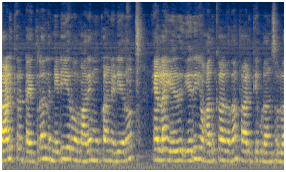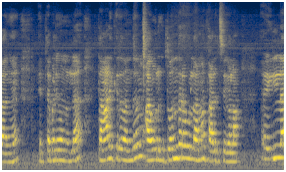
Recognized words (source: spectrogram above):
தாளிக்கிற டயத்தில் அந்த நெடியரும் ஒரு மாதிரி மூக்கால் நெடியரும் எல்லாம் எரி எரியும். அதுக்காக தான் தாளிக்கக்கூடாதுன்னு சொல்லுவாங்க. மத்தபடி ஒன்றும் இல்லை. தாளிக்கிறது வந்து அவங்களுக்கு தொந்தரவு இல்லாமல் தாளிச்சுக்கலாம். இல்லை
